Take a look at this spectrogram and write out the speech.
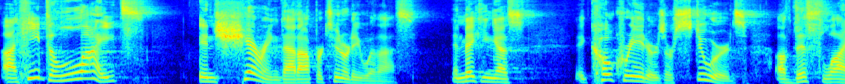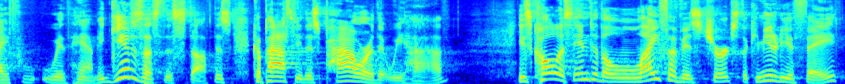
Uh, he delights in sharing that opportunity with us and making us co creators or stewards of this life with Him. He gives us this stuff, this capacity, this power that we have. He's called us into the life of His church, the community of faith,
